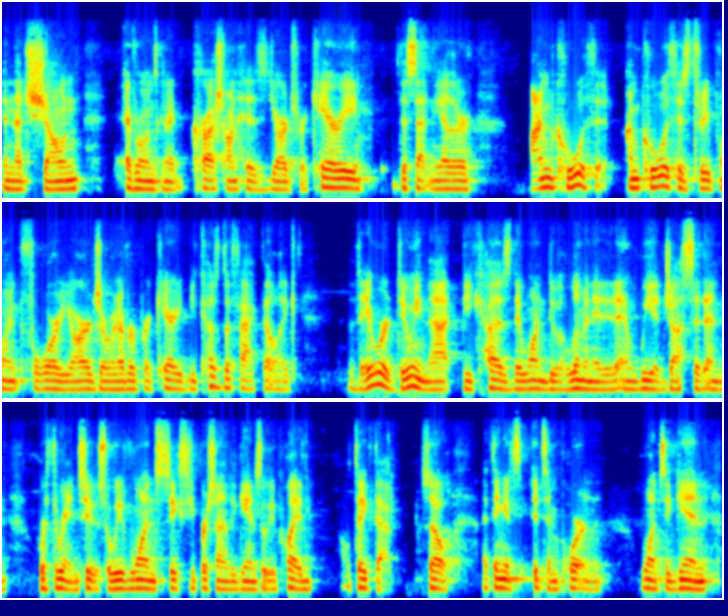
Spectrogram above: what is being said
and that's shown. Everyone's going to crush on his yards per carry, this, that, and the other. I'm cool with it. I'm cool with his 3.4 yards or whatever per carry because the fact that like they were doing that because they wanted to eliminate it and we adjusted and we're three and two. So we've won 60% of the games that we played. I'll take that. So I think it's it's important once again,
